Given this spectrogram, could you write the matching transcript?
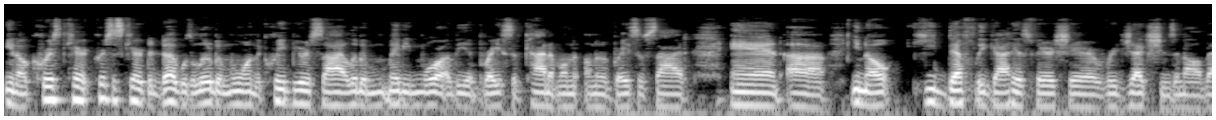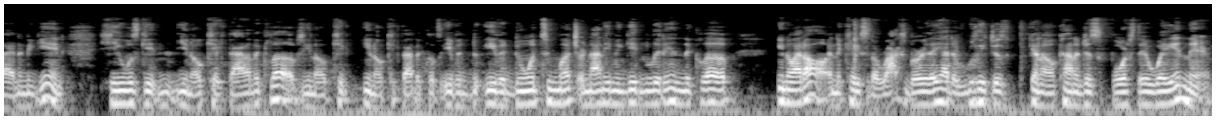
you know, Chris Chris's character Doug was a little bit more on the creepier side, a little bit maybe more of the abrasive kind of on the, on the abrasive side, and uh, you know, he definitely got his fair share of rejections and all that. And again, he was getting you know kicked out of the clubs, you know, kicked you know kicked out of the clubs, even either doing too much or not even getting lit in the club, you know, at all. In the case of the Roxbury, they had to really just you know kind of just force their way in there.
